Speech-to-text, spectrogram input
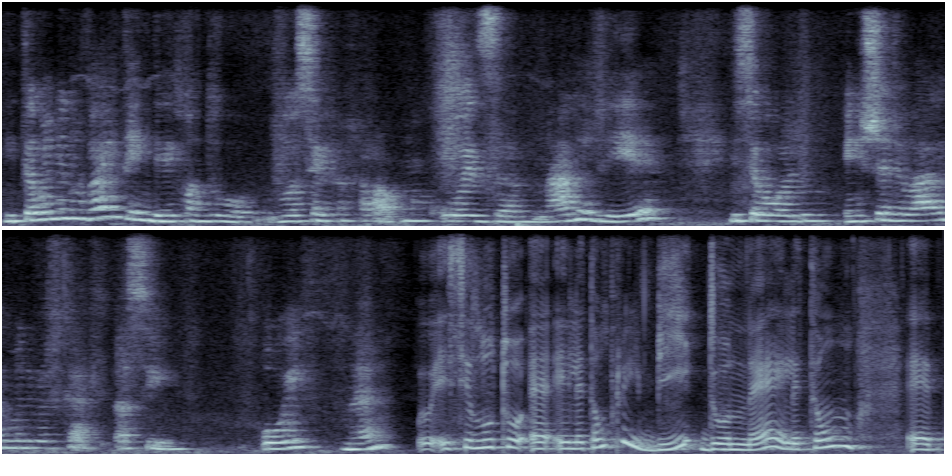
Então ele não vai entender quando você for falar alguma coisa nada a ver e seu olho encher de lágrimas, ele vai ficar assim, oi, né? Esse luto, é, ele é tão proibido, né? Ele é tão é,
